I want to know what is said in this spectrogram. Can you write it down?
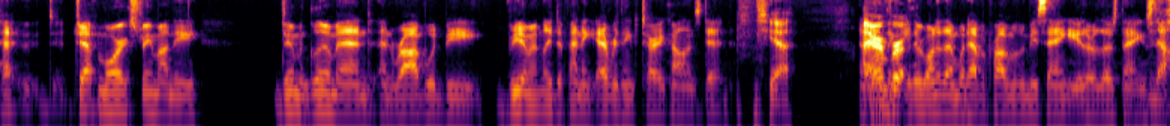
ha, Jeff more extreme on the doom and gloom end, and Rob would be vehemently defending everything Terry Collins did. yeah, And I I, don't think remember- either one of them would have a problem with me saying either of those things. no,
